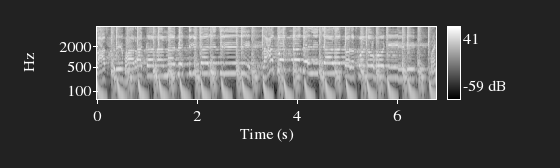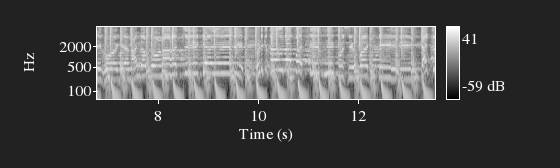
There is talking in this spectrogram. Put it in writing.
ರಾತ್ರಿ ಭಾರಕ ನನ್ನ ಬೆಟ್ಟಿಗೆ ಕರೆಸಿದಿ. ನಾ ಕೊಟ್ಟ ಗಳಿ ಚಾಳ ಕಳ್ಕೊಂಡು ಮನಿಗೆ ಹೋಗಿ ನಂಗ ಪೋಣ ಹಚ್ಚಿ ಕೇಳಿದಿ. ಹುಡುಕಿ ತಂದ ಕೊಟ್ಟಿದ್ನಿ, ಖುಷಿ ಪಟ್ಟಿದಿ. ಟಚ್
